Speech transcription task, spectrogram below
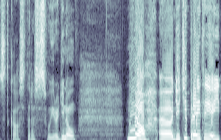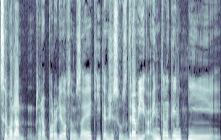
setkala se teda se svojí rodinou. No, uh, děti prej ty její, co ona teda porodila v tom zajetí, takže jsou zdraví a inteligentní,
